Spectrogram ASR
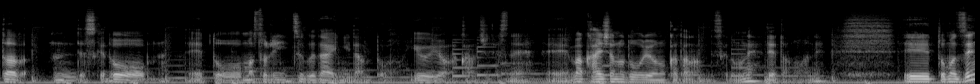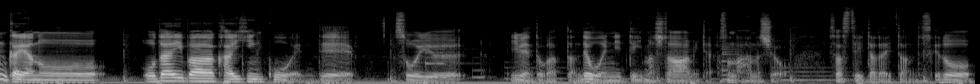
たんですけど、えーとまあ、それに次ぐ第2弾というような感じですね、え、まあ、会社の同僚の方なんですけどもね出たのはね。えーとまあ、前回あのお台場海浜公園でそういうイベントがあったんで応援に行ってきましたみたいなそんな話をさせていただいたんですけど、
